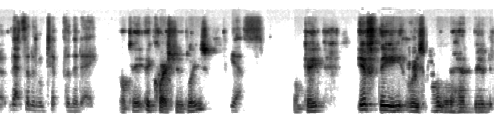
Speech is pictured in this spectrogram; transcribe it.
know, that's a little tip for the day. Okay, a question, please. Yes. Okay, if the responder had bid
